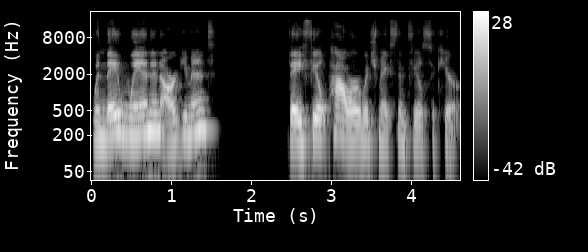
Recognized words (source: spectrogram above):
When they win an argument, they feel power, which makes them feel secure.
